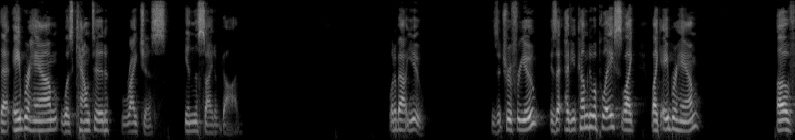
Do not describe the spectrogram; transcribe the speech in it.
that Abraham was counted righteous in the sight of God. What about you? Is it true for you? Is that, have you come to a place like, like Abraham of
